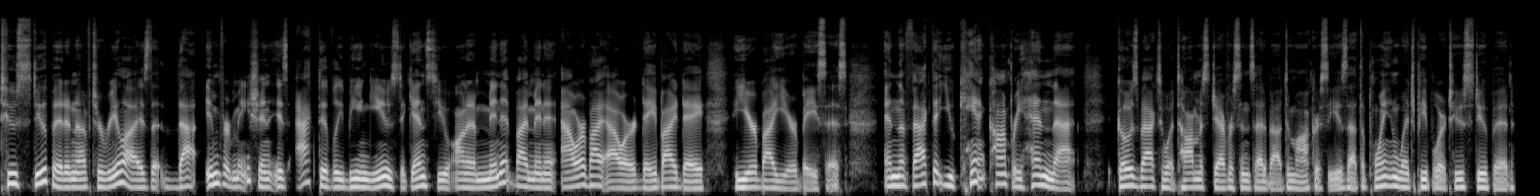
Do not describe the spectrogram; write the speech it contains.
too stupid enough to realize that that information is actively being used against you on a minute by minute, hour by hour, day by day, year by year basis? And the fact that you can't comprehend that goes back to what Thomas Jefferson said about democracy is that the point in which people are too stupid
